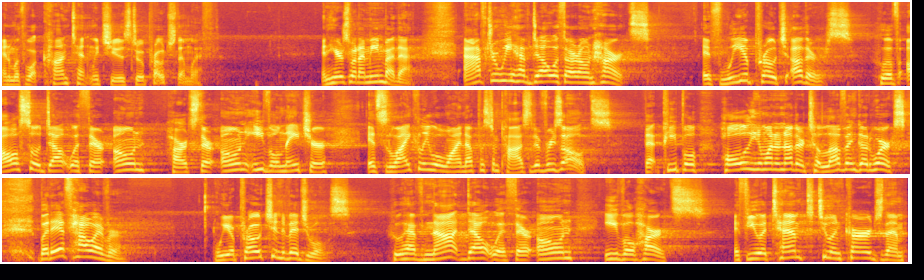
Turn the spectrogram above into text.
and with what content we choose to approach them with. And here's what I mean by that. After we have dealt with our own hearts, if we approach others who have also dealt with their own hearts, their own evil nature, it's likely we'll wind up with some positive results. That people holding one another to love and good works. But if, however, we approach individuals who have not dealt with their own evil hearts, if you attempt to encourage them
